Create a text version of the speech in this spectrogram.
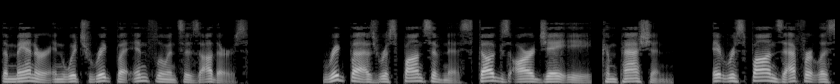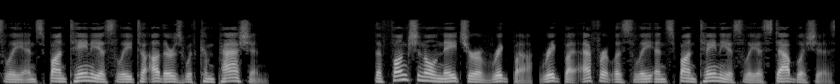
the manner in which Rigpa influences others. Rigpa is responsiveness thugs RJE, compassion. It responds effortlessly and spontaneously to others with compassion. The functional nature of Rigpa, Rigpa effortlessly and spontaneously establishes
